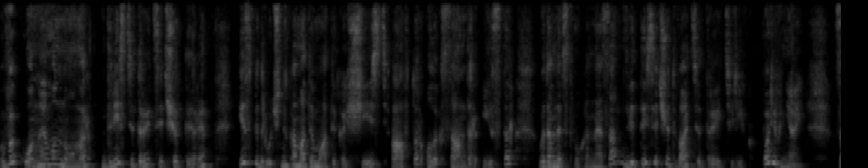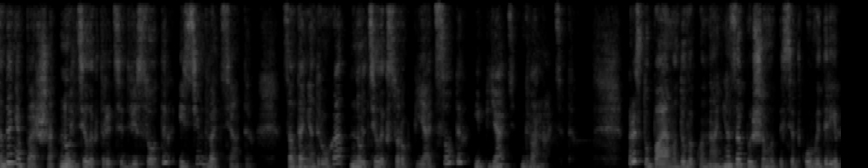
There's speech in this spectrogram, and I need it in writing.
Виконуємо номер 234 із підручника Математика 6, автор Олександр Істер, видавництво Генеза 2023 рік. Порівняй. Завдання перше 0,32 і 7,20. Завдання друге 0,45 і 5,12. Приступаємо до виконання. Запишемо десятковий дріб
